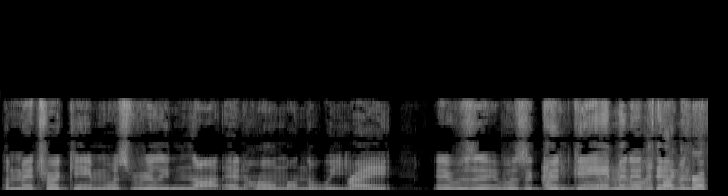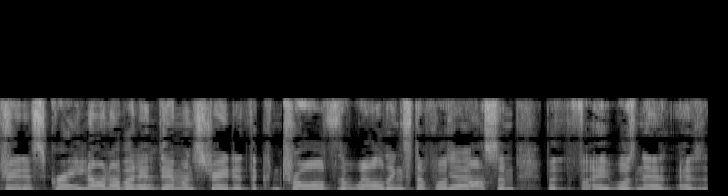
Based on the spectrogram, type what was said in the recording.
a Metroid game was really not at home on the Wii. Right. And it was a, it was a good game, and know. it I thought Corruption demonstrated. was great. No, no, but Yeah. it demonstrated the controls, the welding stuff was Yeah. awesome, but f- it wasn't as, as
